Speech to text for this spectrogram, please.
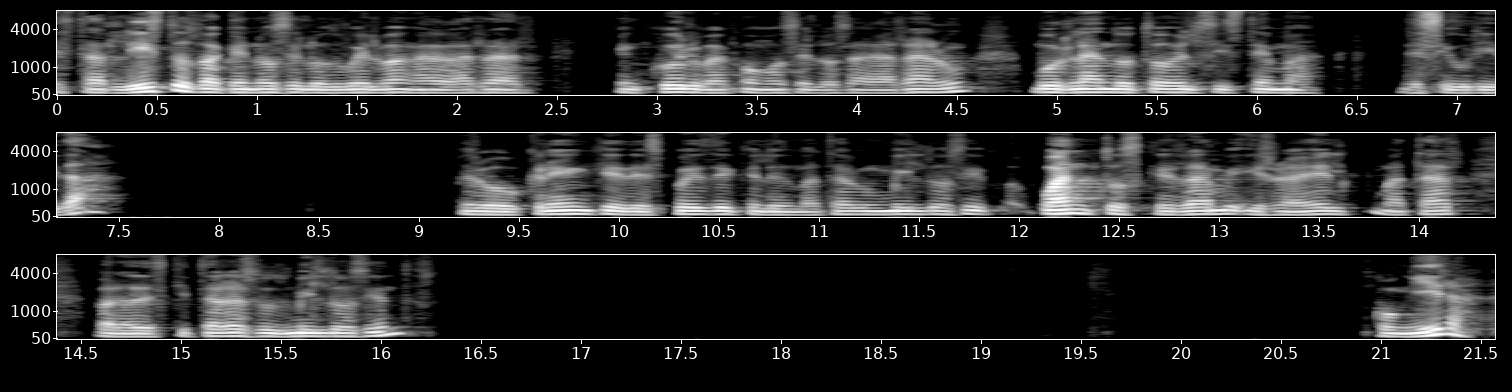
estar listos para que no se los vuelvan a agarrar en curva como se los agarraron, burlando todo el sistema de seguridad. Pero creen que después de que les mataron 1200, ¿cuántos querrá Israel matar para desquitar a sus 1200? Con ira.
